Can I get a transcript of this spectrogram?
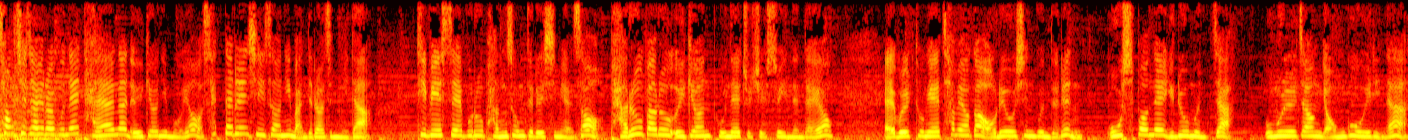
청취자 여러분의 다양한 의견이 모여 색다른 시선이 만들어집니다. TBS 앱으로 방송 들으시면서 바로바로 의견 보내주실 수 있는데요. 앱을 통해 참여가 어려우신 분들은 50원의 유료 문자 우물정 0951이나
